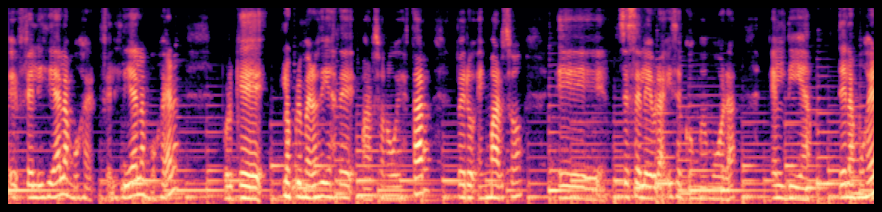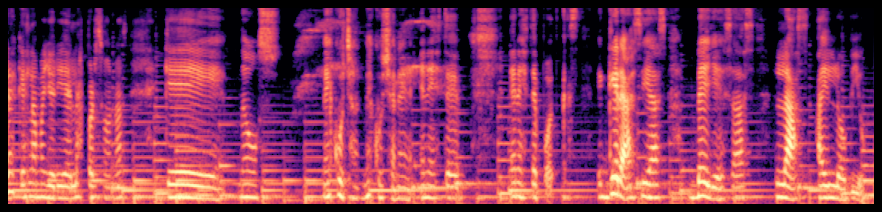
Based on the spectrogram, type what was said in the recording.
eh, feliz Día de la Mujer, feliz Día de la Mujer, porque los primeros días de marzo no voy a estar, pero en marzo eh, se celebra y se conmemora el Día de las Mujeres, que es la mayoría de las personas que nos me escuchan, me escuchan en, este, en este podcast. Gracias, bellezas, las I love you.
